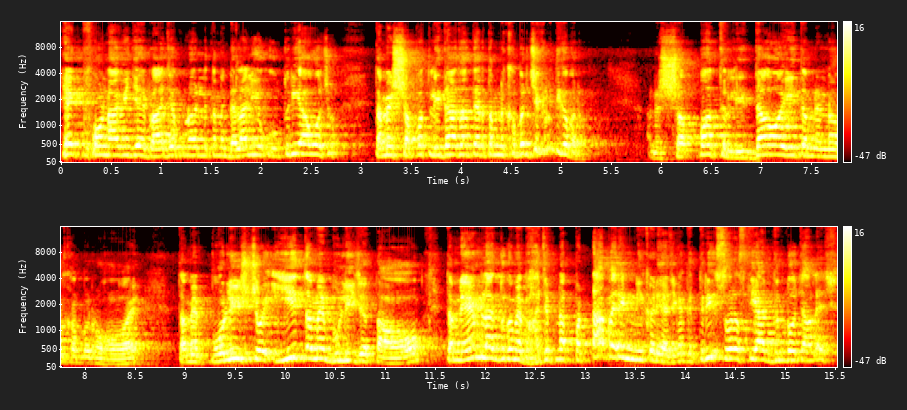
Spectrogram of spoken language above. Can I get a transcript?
એક ફોન આવી જાય ભાજપનો એટલે તમે દલાલીઓ ઉતરી આવો છો. તમે શપથ લીધા હતા ત્યારે તમને ખબર છે કે નથી ખબર? અને શપથ લીધા હોય એ તમને ન ખબર હોય, તમે પોલીસ છો એ તમે ભૂલી જતા હો. તમને એમ લાગતું કે અમે ભાજપના પટ્ટા પહેરીને નીકળ્યા છે કારણ કે ત્રીસ વર્ષથી આ ધંધો ચાલે છે.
